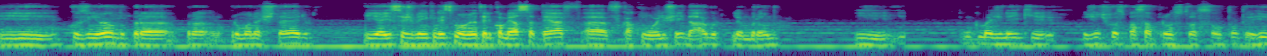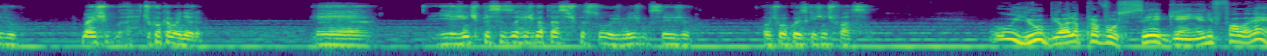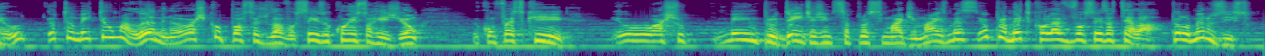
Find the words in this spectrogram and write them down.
e cozinhando para o monastério. E aí vocês veem que nesse momento ele começa até a, a ficar com o olho cheio d'água, lembrando. E, e nunca imaginei que a gente fosse passar por uma situação tão terrível. Mas, de qualquer maneira, é, e a gente precisa resgatar essas pessoas, mesmo que seja a última coisa que a gente faça. O Yubi olha para você, Gen, ele fala: É, eu, eu também tenho uma lâmina, eu acho que eu posso ajudar vocês, eu conheço a região. Eu confesso que eu acho meio imprudente a gente se aproximar demais, mas eu prometo que eu levo vocês até lá. Pelo menos isso.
